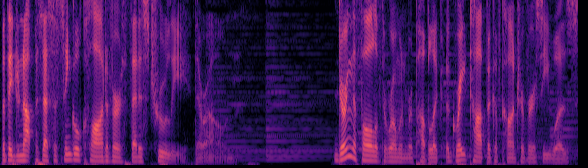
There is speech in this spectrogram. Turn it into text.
but they do not possess a single clod of earth that is truly their own. During the fall of the Roman Republic, a great topic of controversy was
